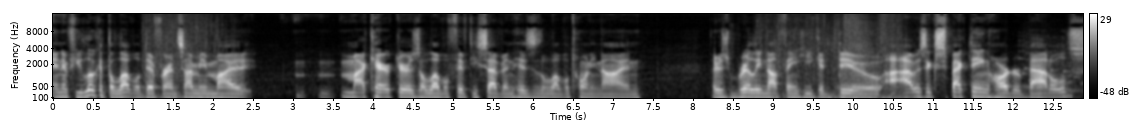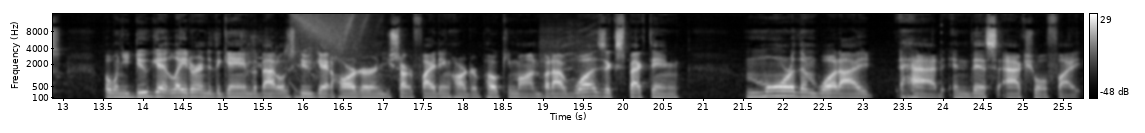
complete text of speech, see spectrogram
And if you look at the level difference, I mean, my my character is a level 57, his is a level 29. There's really nothing he could do. I, I was expecting harder battles, but when you do get later into the game, the battles do get harder and you start fighting harder Pokemon. But I was expecting more than what I had in this actual fight.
